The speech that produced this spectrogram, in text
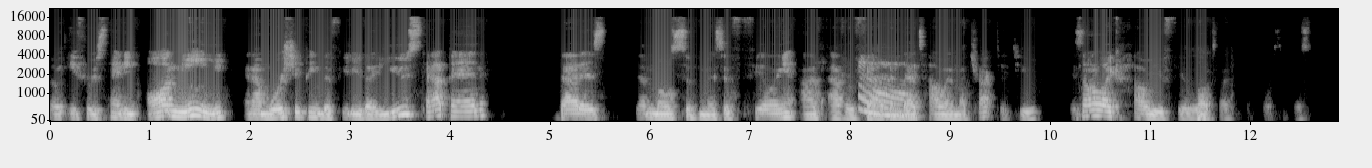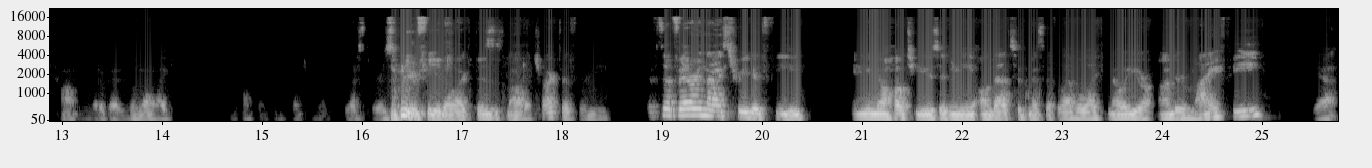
So if you're standing on me and I'm worshiping the feet that you step in, that is the most submissive feeling I've ever felt, Ah. and that's how I'm attracted to you. It's not like how you feel looks like. Of course, it does count a little bit. It's not like have like a bunch of like blisters on your feet. and like this is not attractive for me. It's a very nice treated feet, and you know how to use it me on that submissive level. Like, no, you're under my feet. Yes,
